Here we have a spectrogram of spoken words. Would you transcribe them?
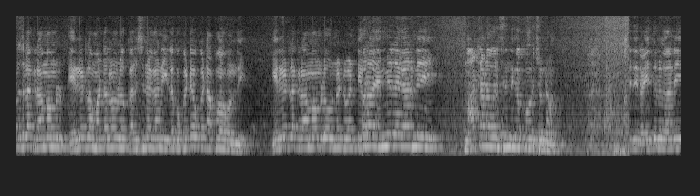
ప్రజల గ్రామం ఎర్గట్ల మండలంలో కలిసినా కానీ వీళ్ళకి ఒకటే ఒకటి అపోహ ఉంది. ఎర్గట్ల గ్రామంలో ఉన్నటువంటి ఎమ్మెల్యే గారిని మాట్లాడవలసిందిగా కోరుచున్నాం. ఇది రైతులు కానీ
